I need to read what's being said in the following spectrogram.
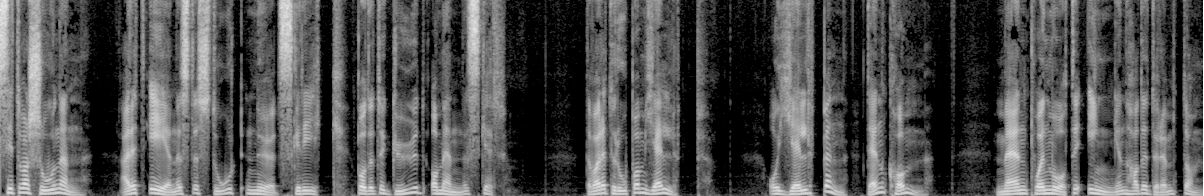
Situasjonen er et eneste stort nødskrik, både til Gud og mennesker. Det var et rop om hjelp, og hjelpen, den kom, men på en måte ingen hadde drømt om.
